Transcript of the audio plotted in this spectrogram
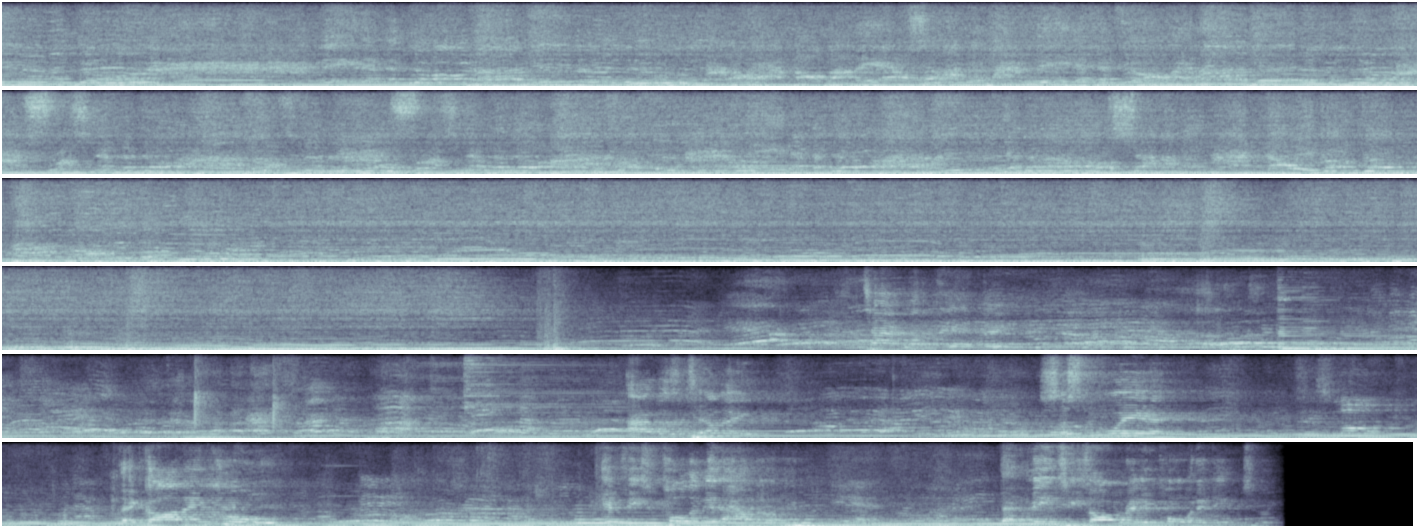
I was telling Sister Gwen that God ain't cruel. If he's pulling it out of you, that means he's already poured it in.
